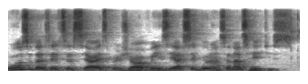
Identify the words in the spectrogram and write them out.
uso das redes sociais por jovens e a segurança nas redes.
